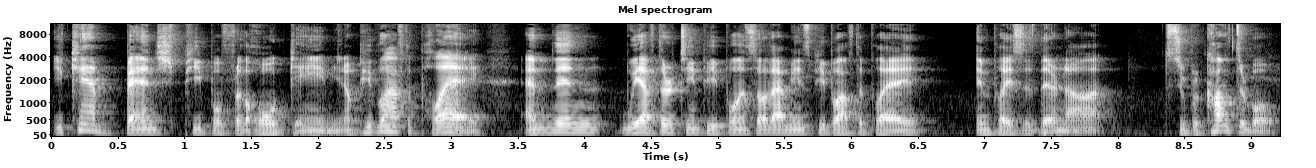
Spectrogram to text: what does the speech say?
you can't bench people for the whole game. You know, people have to play. And then we have 13 people, and so that means people have to play in places they're not super comfortable.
